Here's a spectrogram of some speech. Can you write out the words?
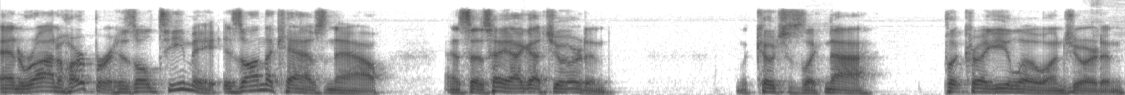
And Ron Harper, his old teammate, is on the Cavs now and says, Hey, I got Jordan. The coach is like, Nah, put Craig Ehlo on Jordan.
